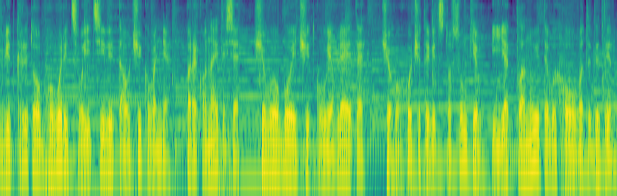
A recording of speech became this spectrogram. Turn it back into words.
Відкрито обговоріть свої цілі та очікування, переконайтеся, що ви обоє чітко уявляєте, чого хочете від стосунків і як плануєте виховувати дитину.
